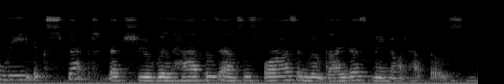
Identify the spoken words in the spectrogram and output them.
we expect that she will have those answers for us and will guide us may not have those. Mhm.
